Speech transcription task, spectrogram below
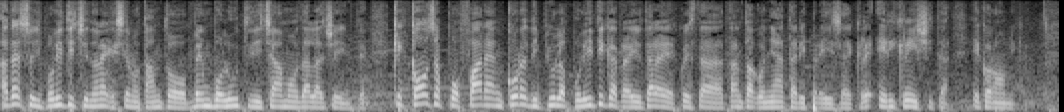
adesso i politici non è che siano tanto ben voluti diciamo, dalla gente. Che cosa può fare ancora di più la politica per aiutare questa tanto agognata ripresa e, e ricrescita economica?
